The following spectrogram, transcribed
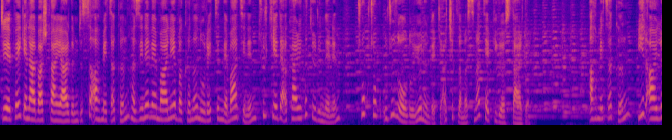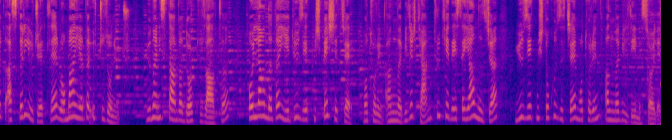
CHP Genel Başkan Yardımcısı Ahmet Akın, Hazine ve Maliye Bakanı Nurettin Nebati'nin Türkiye'de akaryakıt ürünlerinin çok çok ucuz olduğu yönündeki açıklamasına tepki gösterdi. Ahmet Akın, bir aylık asgari ücretle Romanya'da 313, Yunanistan'da 406, Hollanda'da 775 litre motorin alınabilirken Türkiye'de ise yalnızca 179 litre motorin alınabildiğini söyledi.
